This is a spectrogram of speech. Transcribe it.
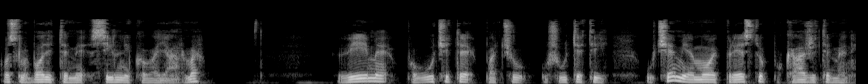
oslobodite me silnikova jarma? Vi me povučite, pa ću ušutjeti, u čem je moj prijestup, pokažite meni.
